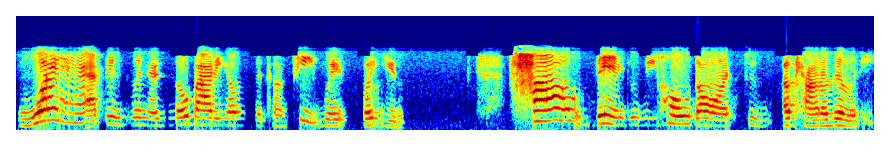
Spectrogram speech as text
What happens when there's nobody else to compete with but you? How then do we hold on to accountability?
